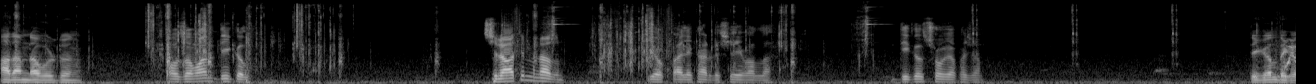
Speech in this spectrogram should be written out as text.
Adam da vurdu onu. O zaman Deagle. Silah atayım mı lazım? Yok Ali kardeş eyvallah. Deagle show yapacağım. Diggle diggle.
